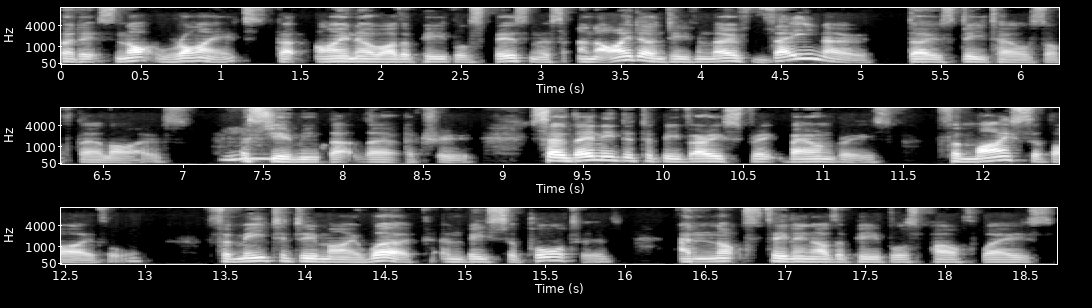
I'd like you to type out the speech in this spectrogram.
But it's not right that I know other people's business and I don't even know if they know those details of their lives, mm-hmm. assuming that they're true. So there needed to be very strict boundaries for my survival, for me to do my work and be supported and not stealing other people's pathways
